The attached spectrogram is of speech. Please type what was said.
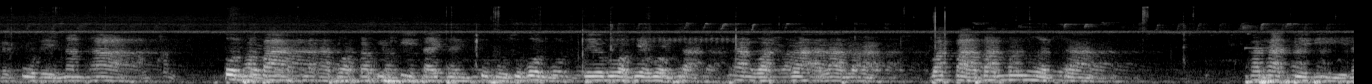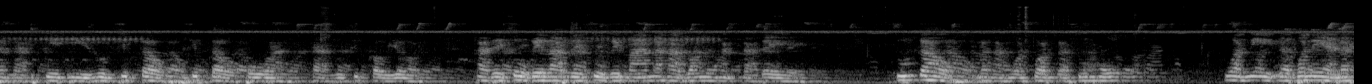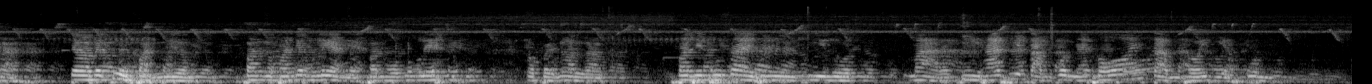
ในผู้เด่นนำท่าต้นพระป่านะคะพร้อมกับอินทรีย์ใจเป็นสุภูสุบนเรียวรวมเรียวรวมสร้างทางวัดวาอารามนะคะวัดป่าบ้านเมืองสร้างพระธาตุเจดีย์นะคะเจดีย์รุ่นสิบเก้าสิบเก้าปัวค่ะรุ่นสิบเก้ายอดค่ะได้สู้เวลาได้สู้เวลานะคะบางหนึ่งหันกาได้ศูนย์เก้านะคะหัวฟอนกับศูนย์หกวันนี้กับวันนี้นะคะจะมาเป็นคู่ฝันเดียว ฝันกับฝันยังเลี้ยงเนี่ยฝันหัวมงเลี้ยงก็ไปนอนหลับฝันเห็นผู้ชายคนหนึ่งขี่รถมาแล้วขี่หาที่ต่ำคนแม่ถอยต่ำถอยเหยียบคน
